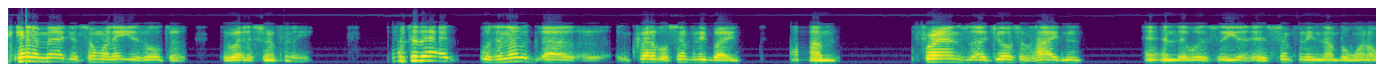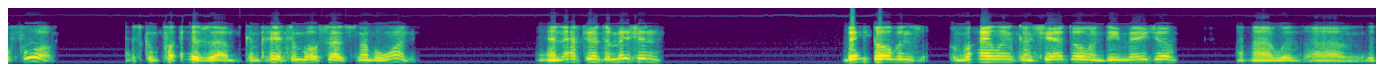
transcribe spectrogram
I can't imagine someone eight years old to to write a symphony. After that was another uh, incredible symphony by um, Franz uh, Joseph Haydn, and there was the uh, symphony number 104 as, comp- as um, compared to Mozart's number one. And after intermission, Beethoven's violin concerto in D major uh, with um, the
